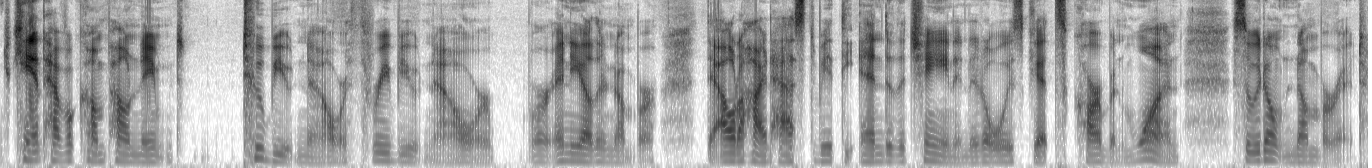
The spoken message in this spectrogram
You can't have a compound named 2-butanal or 3-butanal or or any other number. The aldehyde has to be at the end of the chain and it always gets carbon 1, so we don't number it.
